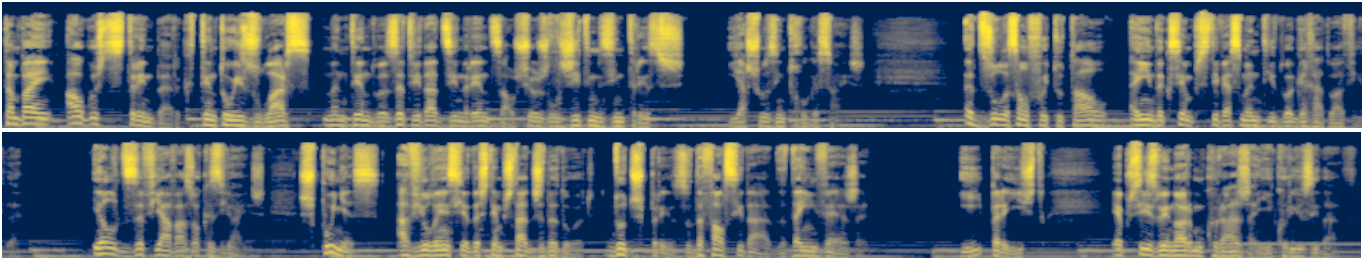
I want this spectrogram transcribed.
também August Strindberg tentou isolar-se, mantendo as atividades inerentes aos seus legítimos interesses e às suas interrogações. A desolação foi total, ainda que sempre se tivesse mantido agarrado à vida. Ele desafiava as ocasiões, expunha-se à violência das tempestades da dor, do desprezo, da falsidade, da inveja. E, para isto, é preciso enorme coragem e curiosidade.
